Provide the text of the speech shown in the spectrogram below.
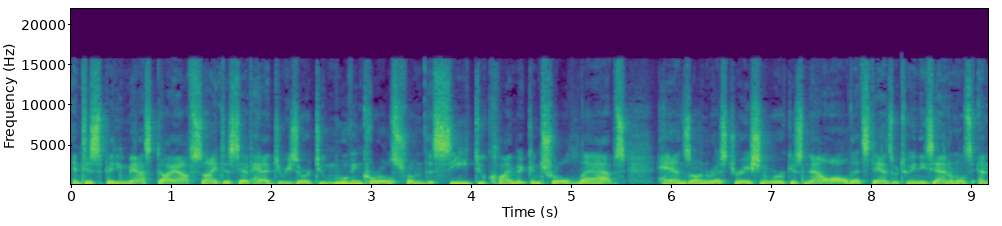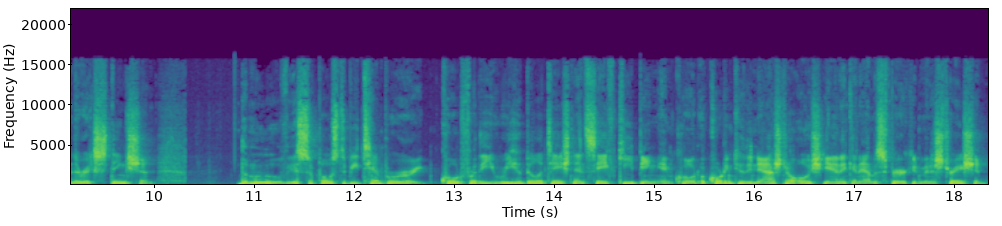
anticipating mass die off. Scientists have had to resort to moving corals from the sea to climate controlled labs. Hands on restoration work is now all that stands between these animals and their extinction. The move is supposed to be temporary, quote, for the rehabilitation and safekeeping, end quote, according to the National Oceanic and Atmospheric Administration.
